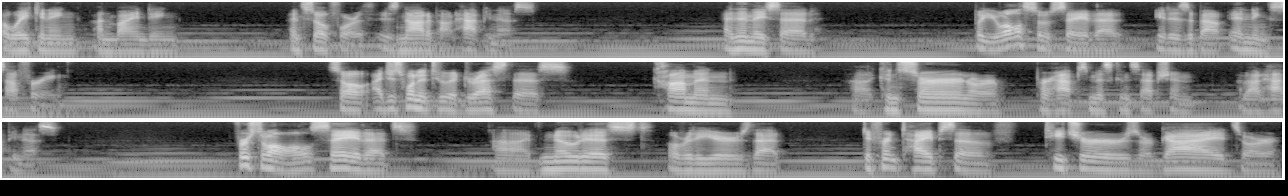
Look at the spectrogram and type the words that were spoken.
awakening, unbinding, and so forth is not about happiness. And then they said, but you also say that it is about ending suffering. So I just wanted to address this common uh, concern or perhaps misconception about happiness. First of all, I'll say that uh, I've noticed over the years that different types of teachers or guides or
